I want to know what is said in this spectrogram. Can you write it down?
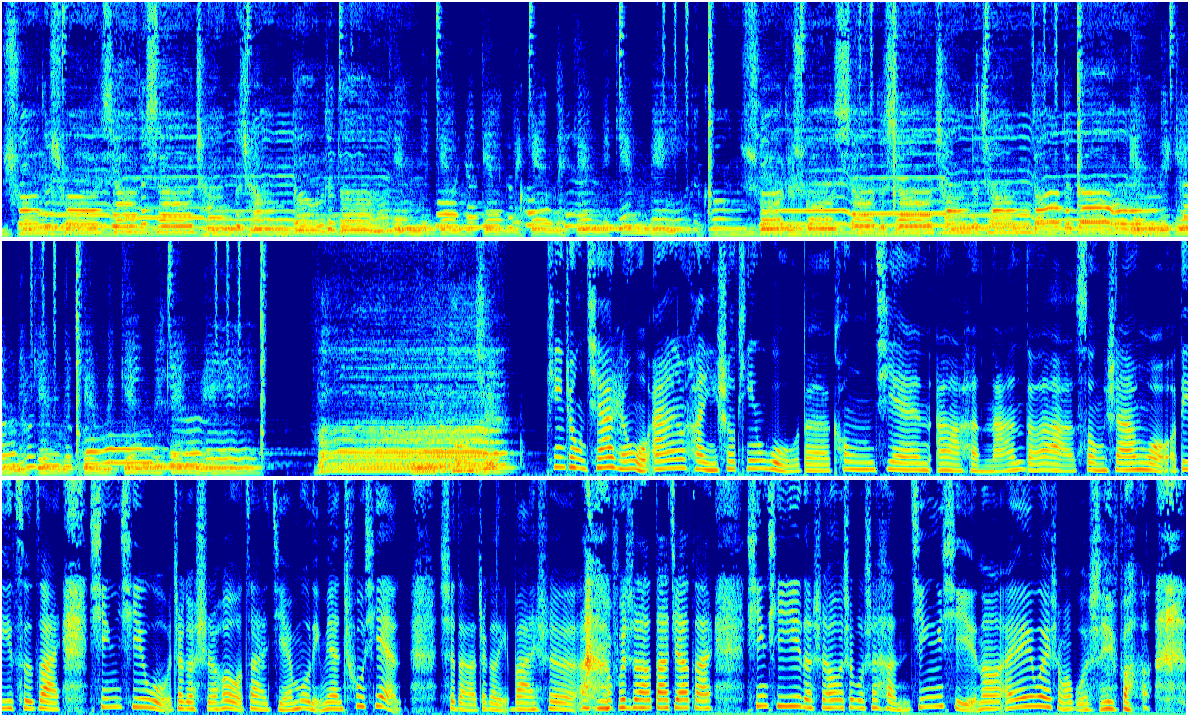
说的说，笑的笑，唱的唱，抖的抖。说的说，笑的笑，唱的唱，抖的抖。我的空间。听众家人午安，欢迎收听我的空间啊，很难得啊，宋山我第一次在星期五这个时候在节目里面出现。是的，这个礼拜是 不知道大家在星期一的时候是不是很惊喜呢？哎，为什么不是一把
